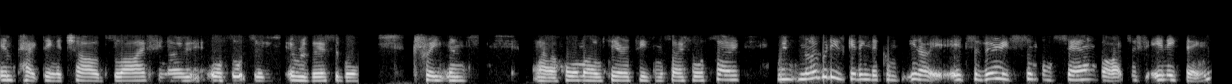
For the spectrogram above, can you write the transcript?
impacting a child's life, you know, all sorts of irreversible treatments, uh, hormone therapies, and so forth. So when nobody's getting the, you know, it's a very simple soundbite, if anything,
